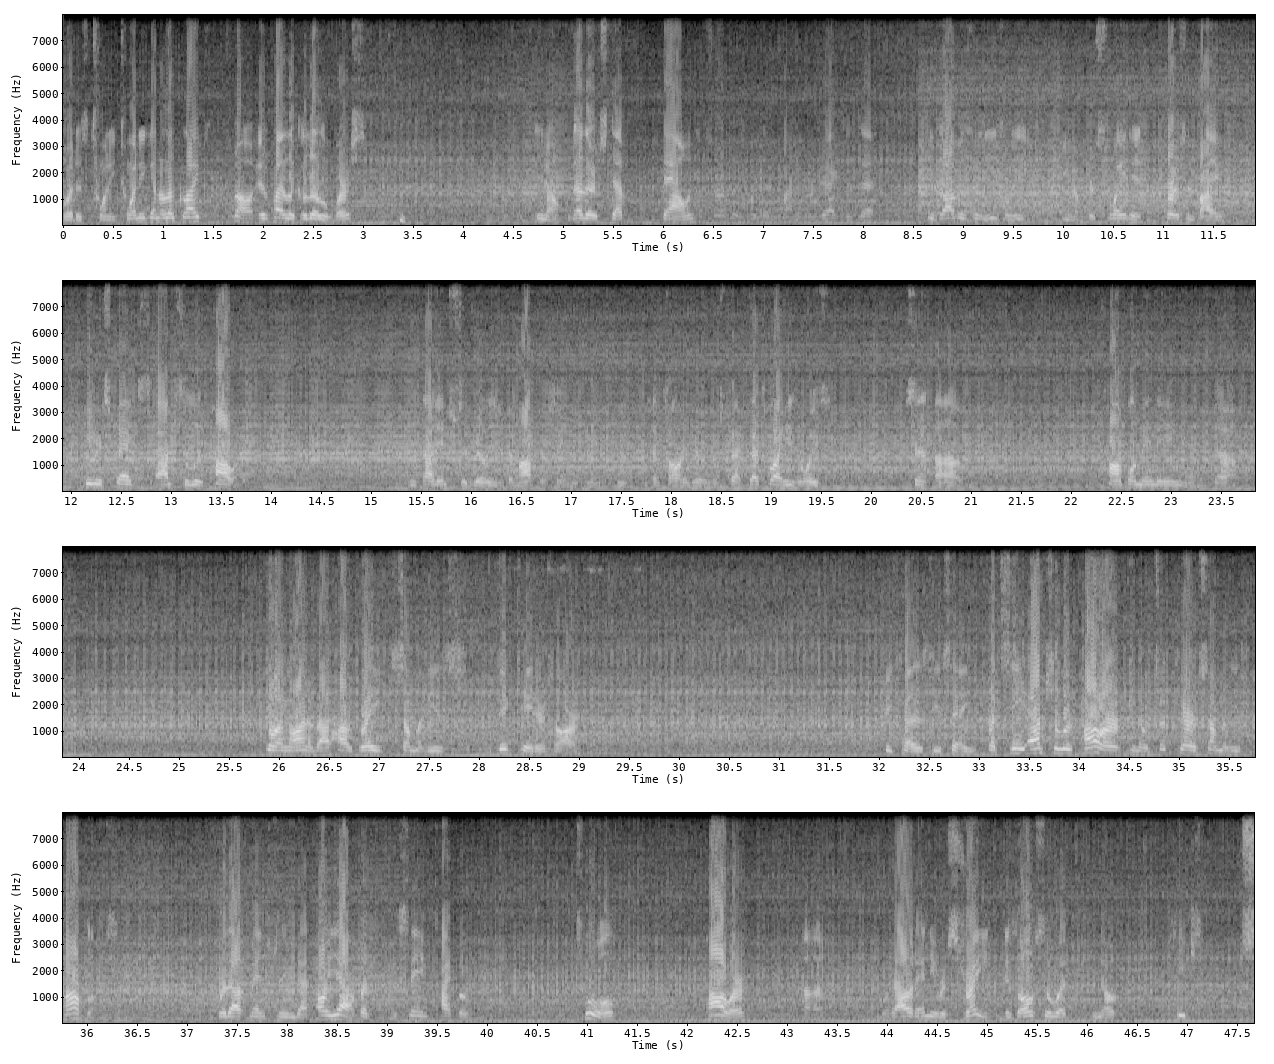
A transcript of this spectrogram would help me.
What is 2020 going to look like? Well, it'll probably look a little worse. you know, another step down. Surface, what they're trying to project is that he's obviously an easily, you know, persuaded person by he respects absolute power. He's not interested really in democracy. He, he, that's all he really respects. That's why he's always uh, complimenting and uh, going on about how great some of these dictators are. Because he's saying, but see, absolute power, you know, took care of some of these problems. Without mentioning that, oh yeah, but the same type of tool power uh, without any restraint is also what you know keeps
